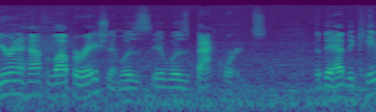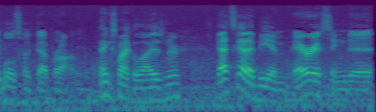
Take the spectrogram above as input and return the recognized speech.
year and a half of operation it was it was backwards, that they had the cables hooked up wrong. Thanks, Michael Eisner. That's got to be embarrassing to.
